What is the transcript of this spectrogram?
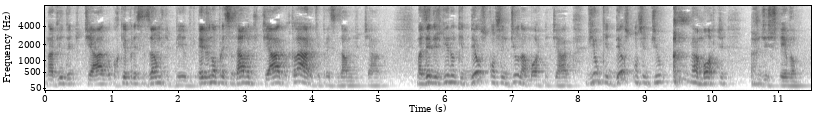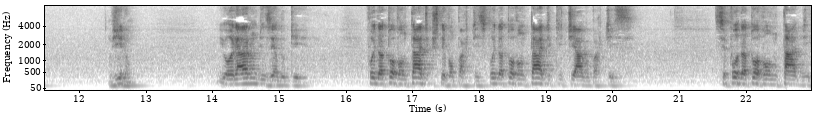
na vida de Tiago, porque precisamos de Pedro. Eles não precisavam de Tiago? Claro que precisavam de Tiago. Mas eles viram que Deus consentiu na morte de Tiago, viu que Deus consentiu na morte de Estevão. Viram? E oraram dizendo o quê? Foi da tua vontade que Estevão partisse, foi da tua vontade que Tiago partisse. Se for da tua vontade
